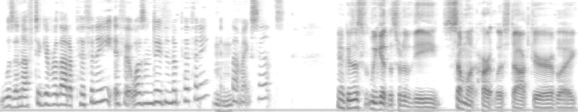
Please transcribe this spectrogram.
was enough to give her that epiphany if it was indeed an epiphany, if mm-hmm. that makes sense. Yeah, because we get the sort of the somewhat heartless doctor of like,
